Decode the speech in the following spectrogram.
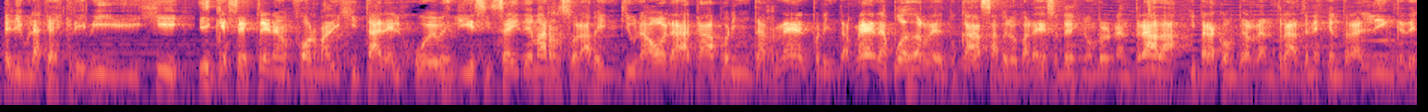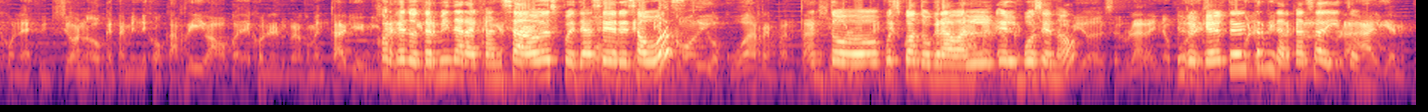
película que escribí y dirigí y que se estrena en forma digital el jueves 16 de marzo a las 21 horas acá por internet, por internet, la puedes ver desde tu casa, pero para eso tenés que comprar una entrada y para comprar la entrada tenés que entrar al link que dejo en la descripción o que también dejo acá arriba o que dejo en el primer comentario. Y Jorge, ¿no terminará cansado después de hacer esa el voz? código QR en pantalla En todo, pues, cuando graba el- voce, ¿no? Yo creo que él debe terminar cansadito. alguien.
